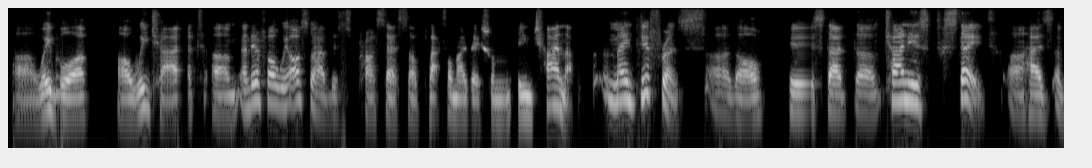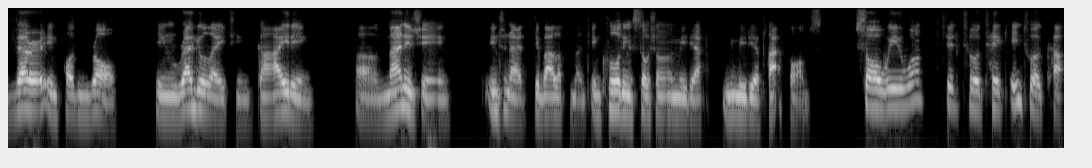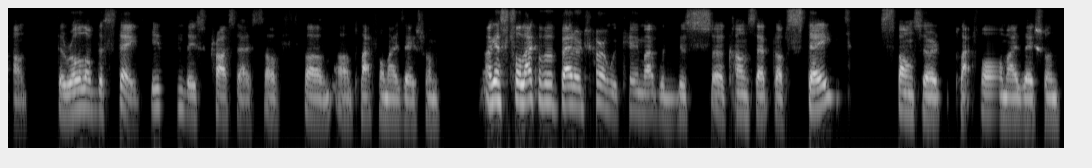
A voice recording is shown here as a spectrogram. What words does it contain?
uh, Weibo or WeChat. Um, and therefore, we also have this process of platformization in China. The main difference, uh, though, is that uh, Chinese state uh, has a very important role in regulating, guiding, uh, managing internet development, including social media media platforms. So we wanted to take into account the role of the state in this process of um, uh, platformization. I guess, for lack of a better term, we came up with this uh, concept of state-sponsored platformization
